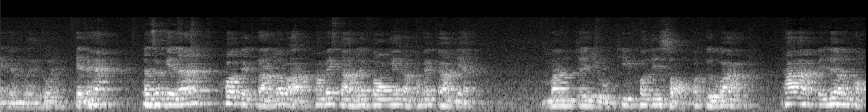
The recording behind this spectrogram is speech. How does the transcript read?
นจำเลยด้วย เห็นไหมฮะท่านสังเกตนะ ข้อแตกต่างระหว่างคำให้การและฟ้องแย้งกับคำให้การเนี่ย มันจะอยู่ที่ข้อที่สองก็คือว่า ถ้าเป็นเรื่องของ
